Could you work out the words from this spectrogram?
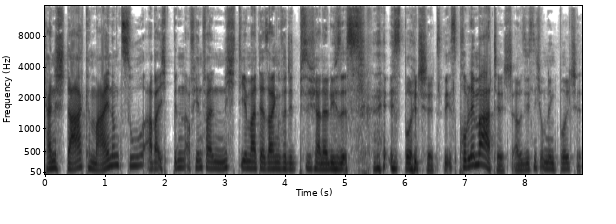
keine starke Meinung zu, aber ich bin auf jeden Fall nicht jemand, der sagen würde, die Psychoanalyse ist, ist Bullshit. Sie ist problematisch, aber sie ist nicht unbedingt Bullshit.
